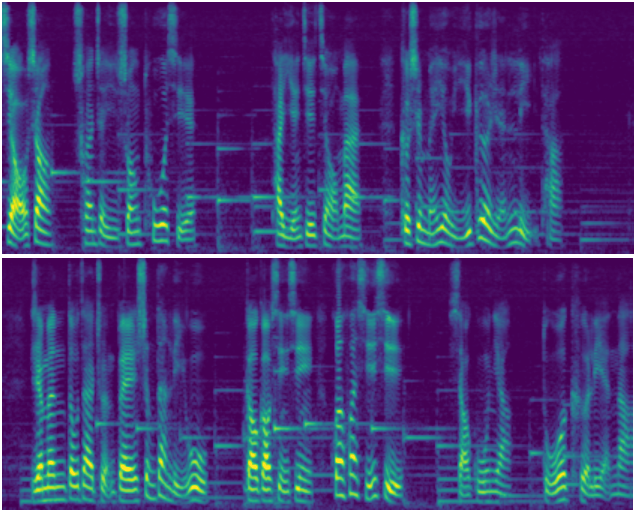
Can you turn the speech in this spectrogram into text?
脚上穿着一双拖鞋。她沿街叫卖，可是没有一个人理她。人们都在准备圣诞礼物。高高兴兴，欢欢喜喜，小姑娘多可怜呐！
